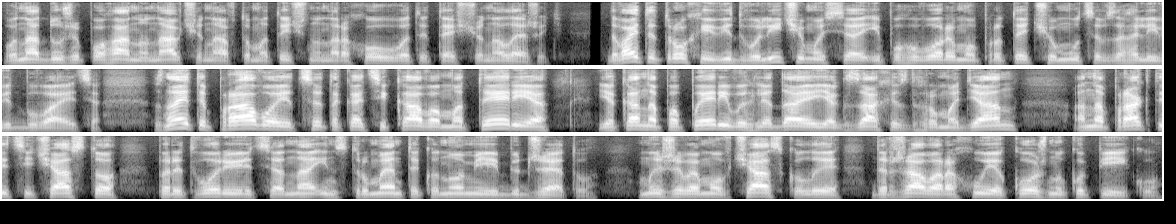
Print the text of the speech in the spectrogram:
вона дуже погано навчена автоматично нараховувати те, що належить. Давайте трохи відволічимося і поговоримо про те, чому це взагалі відбувається. Знаєте, право це така цікава матерія, яка на папері виглядає як захист громадян, а на практиці часто перетворюється на інструмент економії бюджету. Ми живемо в час, коли держава рахує кожну копійку.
